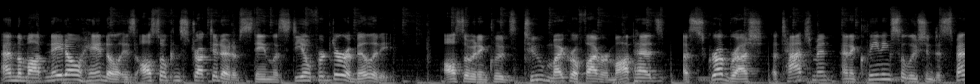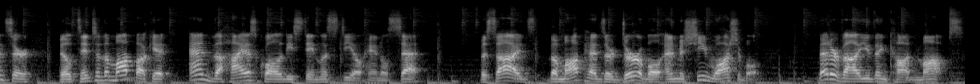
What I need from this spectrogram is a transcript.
and the Mopnado handle is also constructed out of stainless steel for durability. Also, it includes two microfiber mop heads, a scrub brush attachment, and a cleaning solution dispenser built into the mop bucket, and the highest quality stainless steel handle set. Besides, the mop heads are durable and machine washable, better value than cotton mops.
